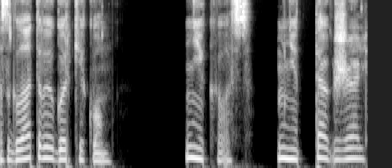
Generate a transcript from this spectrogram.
Сглатываю горький ком. «Николас, мне так жаль».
